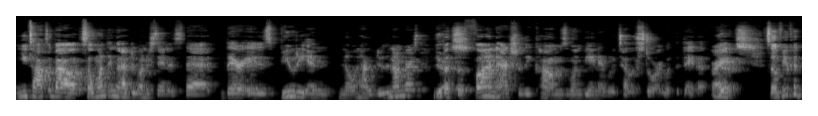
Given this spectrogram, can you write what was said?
you talked about, so one thing that I do understand is that there is beauty in knowing how to do the numbers, Yes, but the fun actually comes when being able to tell a story with the data, right? Yes. So if you could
